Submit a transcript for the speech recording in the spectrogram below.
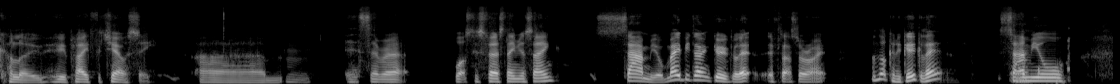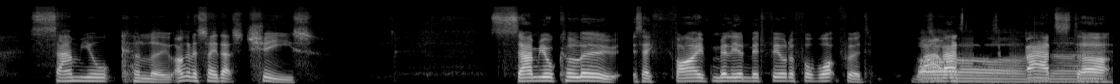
Kalou who played for Chelsea. Um, Hmm. Is there a what's his first name? You're saying? Samuel. Maybe don't Google it if that's all right. I'm not going to Google it. Samuel Samuel Kalou. I'm going to say that's cheese. Samuel Kalu is a five million midfielder for Watford. Wow. Bad- Oh, bad no. start.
